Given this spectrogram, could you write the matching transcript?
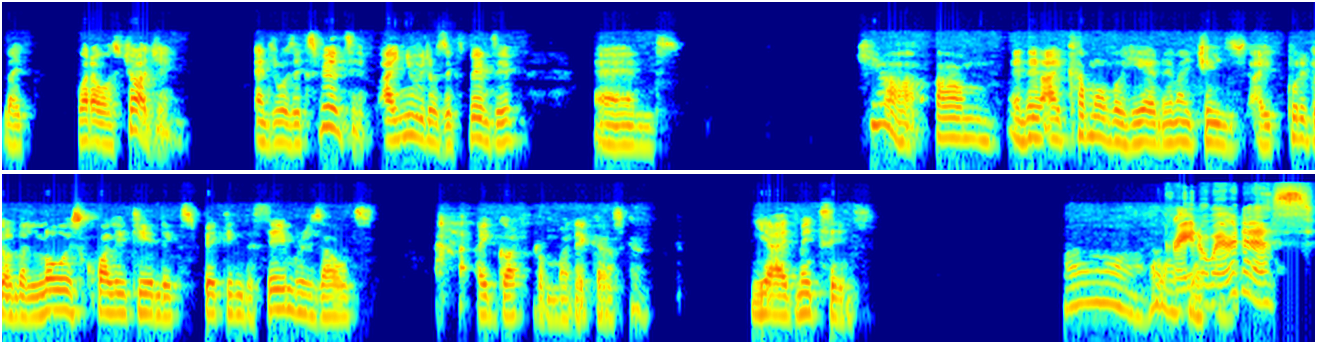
like what I was charging. And it was expensive. I knew it was expensive. And yeah, um, and then I come over here and then I change, I put it on the lowest quality and expecting the same results I got from Madagascar. Yeah, it makes sense. Oh, great awareness.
